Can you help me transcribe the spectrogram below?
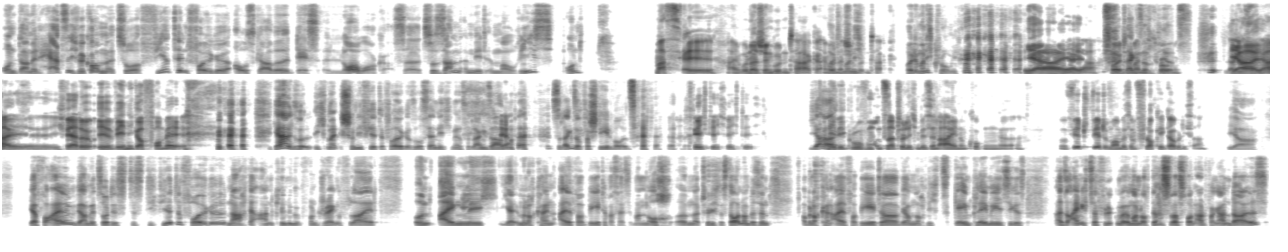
Und damit herzlich willkommen zur vierten Folge Ausgabe des Lawwalkers. Äh, zusammen mit Maurice und Marcel. Einen wunderschönen guten Tag. Heute Einen mal wunderschönen nicht- guten Tag. heute mal nicht Chromie. Ja, ja, ja. Heute mal Langsam nicht Chrome. wird's. Ja, Langsam ja, wird's. ich werde äh, weniger formell. ja, also, ich meine, schon die vierte Folge, so ist ja nicht, ne? So langsam, so langsam verstehen wir uns. Richtig, richtig. Ja, Nee, wir grooven uns natürlich ein bisschen ein und gucken. Äh, wird, wird immer ein bisschen flockiger, würde ich sagen. Ja. Ja, vor allem, wir haben jetzt so das, das, die vierte Folge nach der Ankündigung von Dragonflight und eigentlich ja immer noch kein Alpha-Beta. Was heißt immer noch? Ähm, natürlich, das dauert noch ein bisschen, aber noch kein Alpha-Beta. Wir haben noch nichts Gameplay-mäßiges. Also eigentlich zerpflücken wir immer noch das, was von Anfang an da ist.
